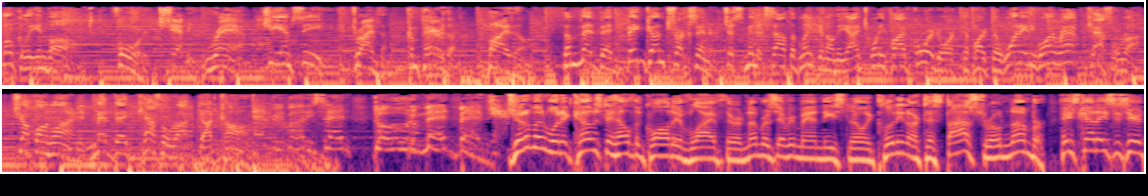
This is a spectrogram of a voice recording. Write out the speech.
locally involved. Ford, Chevy, Ram, GMC. Drive them, compare them, buy them. The Medved Big Gun Truck Center, just minutes south of Lincoln on the I-25 corridor, depart to 181 ramp, Castle Rock. Shop online at medvedcastlerock.com. Everybody said go to Medved. Gentlemen, when it comes to health and quality of life, there are numbers every man needs to know, including our testosterone number. Hey, Scott Ace is here.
